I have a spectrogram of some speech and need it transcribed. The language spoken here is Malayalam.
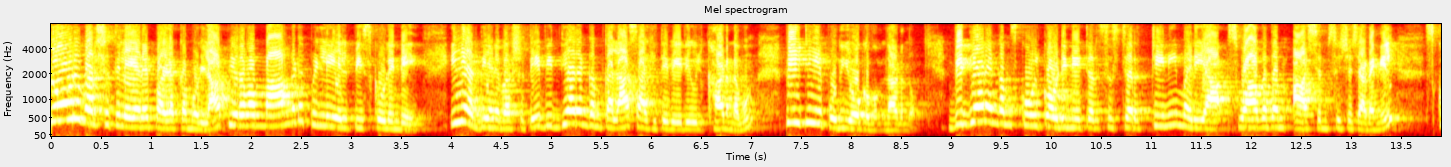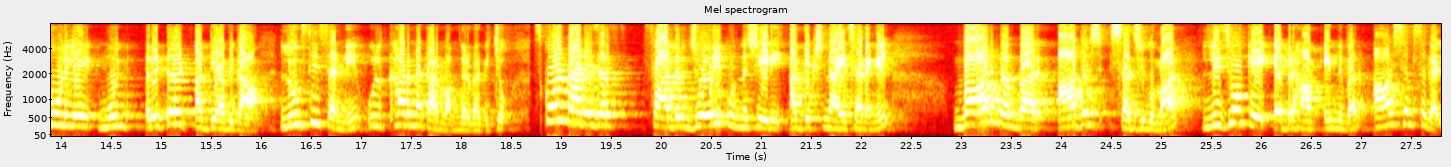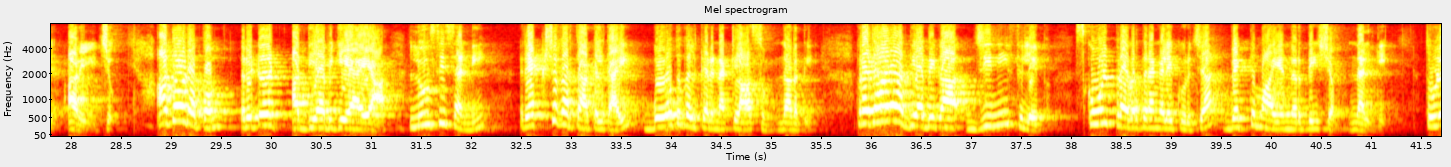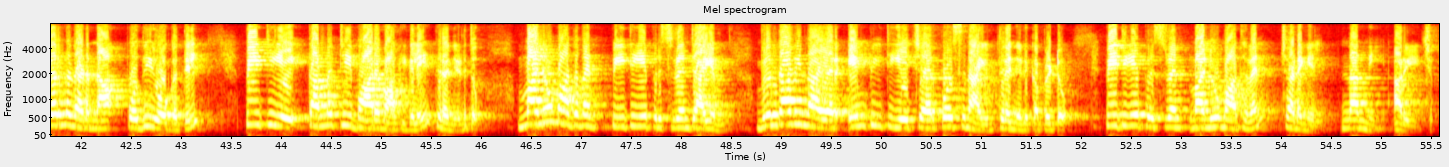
നൂറ് വർഷത്തിലേറെ പഴക്കമുള്ള പിറവം മാങ്ങടപ്പിള്ളി എൽ പി സ്കൂളിന്റെ ഈ അധ്യയന വർഷത്തെ വിദ്യാരംഗം കലാസാഹിത്യവേദി ഉദ്ഘാടനവും പി ടി എ പൊതുയോഗവും നടന്നു. Vidyarangam school coordinator sister Tini Maria സ്വാഗതം ആശംസിച്ച ചടങ്ങിൽ സ്കൂളിലെ മുൻ റിട്ടയർഡ് അധ്യാപിക ലൂസി സണ്ണി ഉദ്ഘാടന കർമ്മം നിർവഹിച്ചു. School manager father Joy Kunnassery അധ്യക്ഷനായ ചടങ്ങിൽ ward member Adarsh Sajikumar Lijo K Abraham എന്നിവർ ആശംസകൾ അറിയിച്ചു. അതോടൊപ്പം റിട്ടയർഡ് അധ്യാപികയായ ലൂസി സണ്ണി രക്ഷകർത്താക്കൾക്കായി ബോധവൽക്കരണ ക്ലാസും നടത്തി. പ്രധാന അധ്യാപിക ജിനി ഫിലിപ്പ് സ്കൂൾ പ്രവർത്തനങ്ങളെക്കുറിച്ച് വ്യക്തമായ നിർദ്ദേശം നൽകി. തുടർന്ന് നടന്ന പൊതുയോഗത്തിൽ പി ടി എ കമ്മിറ്റി ഭാരവാഹികളെ തിരഞ്ഞെടുത്തു. Manu Madhavan P T A പ്രസിഡന്റായും Vrindavi Nair M P T A ചെയർപേഴ്സണായും തിരഞ്ഞെടുക്കപ്പെട്ടു. P T A president Manu Madhavan ചടങ്ങിൽ നന്ദി അറിയിച്ചു.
